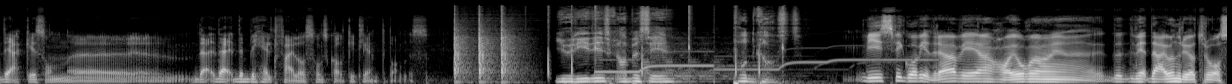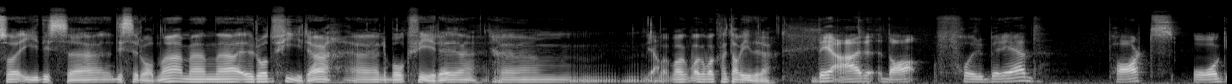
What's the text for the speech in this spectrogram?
det er ikke sånn det, det, det, blir helt feil, og sånn skal ikke klienter behandles. Juridisk ABC podkast hvis vi går videre Vi har jo Det er jo en rød tråd også i disse, disse rådene, men eh, råd fire, eh, eller bolk fire eh, ja. hva, hva, hva, kan vi ta videre? Det er da forbered parts- og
